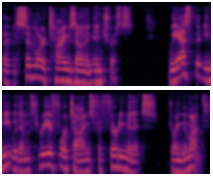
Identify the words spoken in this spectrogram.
but similar time zone and interests. We ask that you meet with them three or four times for 30 minutes during the month.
